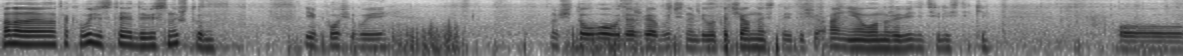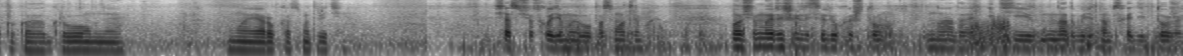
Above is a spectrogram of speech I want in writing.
Она, наверное, так и будет стоять до весны, что ли. И пофигу ей. Вообще-то у Вовы даже обычно белокочанная стоит еще. А, не, вон уже, видите, листики. О, какая огромная. Моя рука, смотрите. Сейчас еще сходим и его посмотрим. В общем, мы решили с Илюхой, что надо идти, надо будет нам сходить тоже.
